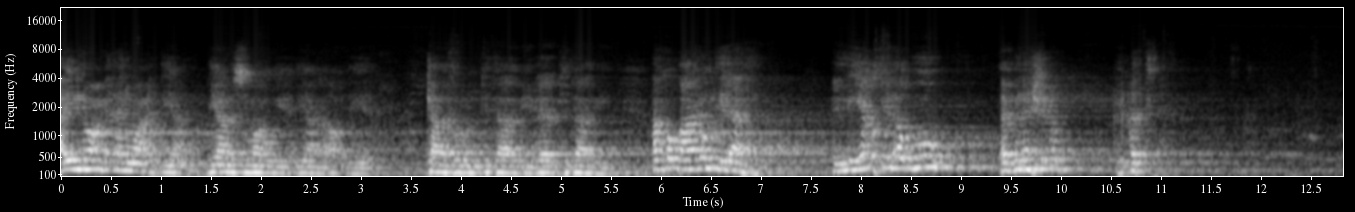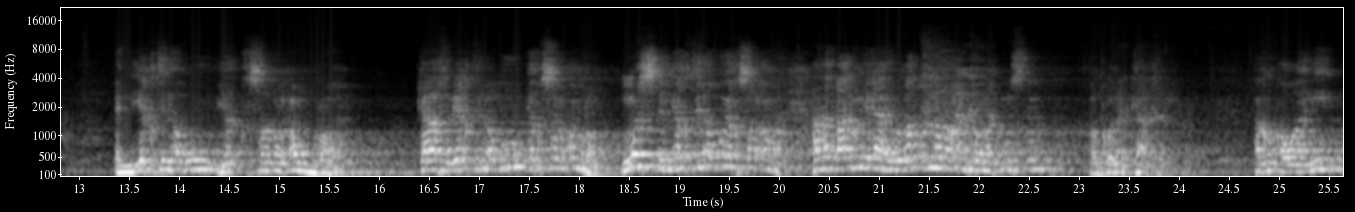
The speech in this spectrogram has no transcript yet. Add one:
أي نوع من أنواع الديانة؟ ديانة سماوية ديانة أرضية كافر كتابي غير كتابي. أكو قانون إلهي. اللي يقتل أبوه ابنه شنو؟ يقتله اللي يقتل أبوه يقصر عمره. كافر يقتل أبوه يقصر عمره. مسلم يقتل أبوه يقصر عمره. هذا قانون إلهي. بغض النظر عن كونك مسلم أو كونك كافر. أكو قوانين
